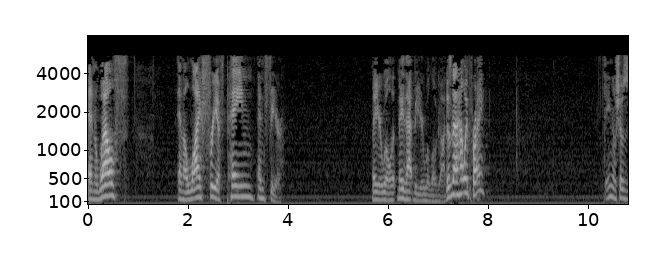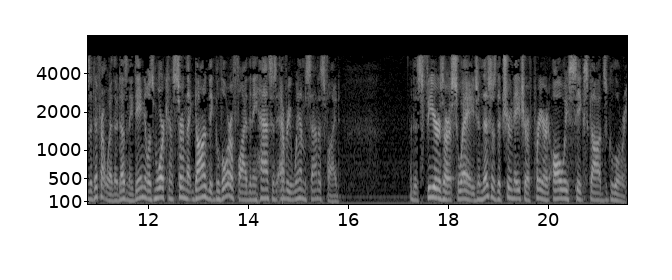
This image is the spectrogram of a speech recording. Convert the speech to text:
and wealth and a life free of pain and fear. May your will may that be your will, O God. Isn't that how we pray? Daniel shows us a different way, though, doesn't he? Daniel is more concerned that God be glorified than he has his every whim satisfied. That his fears are assuaged. And this is the true nature of prayer. It always seeks God's glory.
